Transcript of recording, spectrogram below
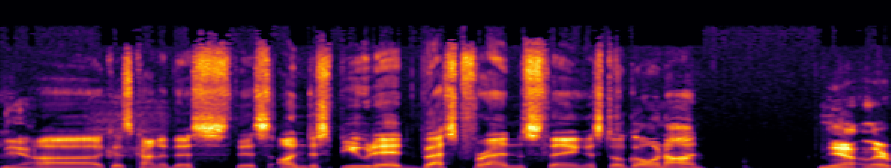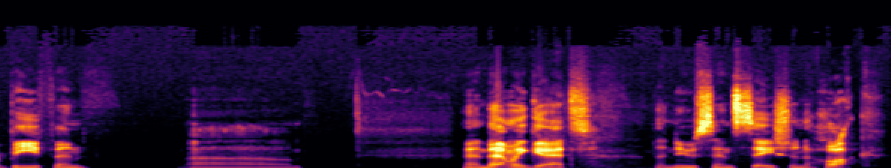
Yeah. Because kind of this this undisputed best friends thing is still going on. Yeah, they're beefing. Um, and then we get the new sensation Hook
